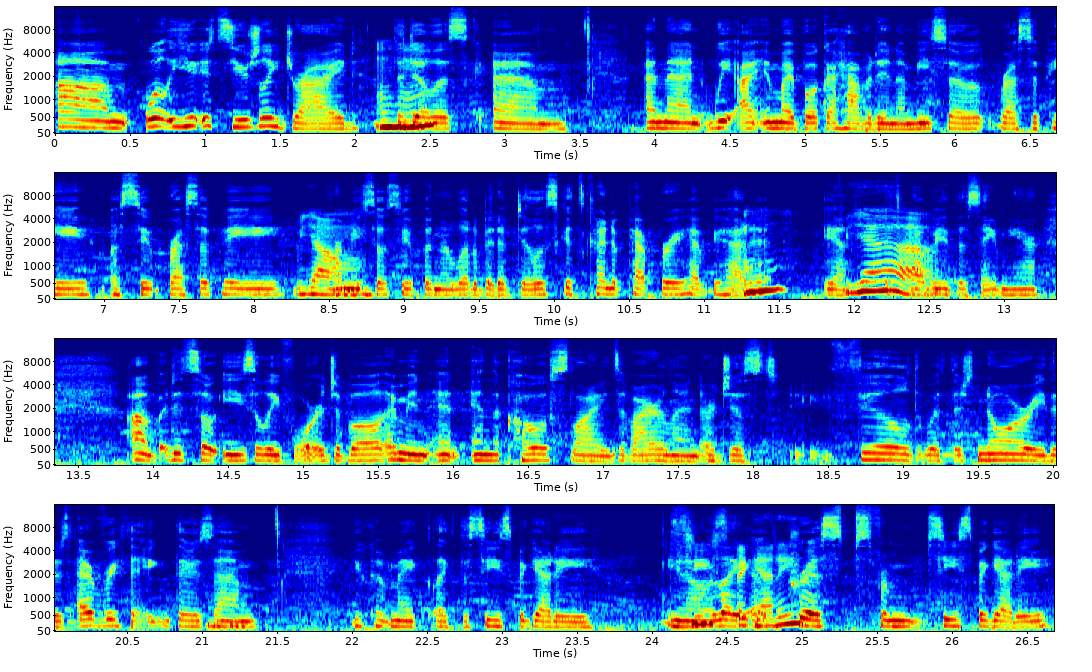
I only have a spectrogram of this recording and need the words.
Um, well, you, it's usually dried, Mm-hmm. the dillisk. Um, and then we, I, in my book, I have it in a miso recipe, a soup recipe Yum. for miso soup, and a little bit of dillisk. It's kind of peppery. Have you had it? Yeah, Mm-hmm. Yeah. It's probably the same here, um, but it's so easily forageable. I mean, and, and the coastlines of Ireland are just filled with. There's nori. There's everything. There's um, you can make like the sea spaghetti. You know, Sea like uh, crisps from sea spaghetti.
